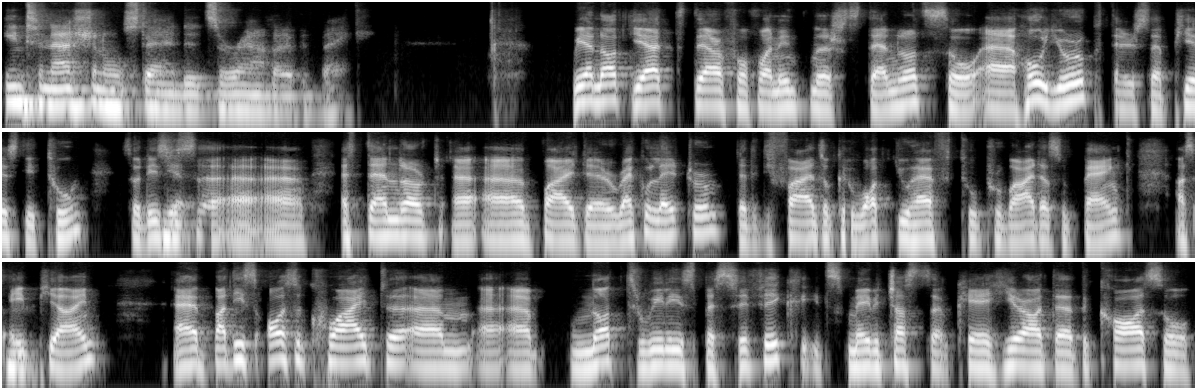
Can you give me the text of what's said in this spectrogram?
international standards around open banking? We are not yet there for, for an international standard. So uh, whole Europe, there's a PSD2. So this is a, a, a standard uh, uh, by the regulator that defines okay what you have to provide as a bank as mm-hmm. API. Uh, but it's also quite um, uh, uh, not really specific. It's maybe just okay. Here are the the cores. So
